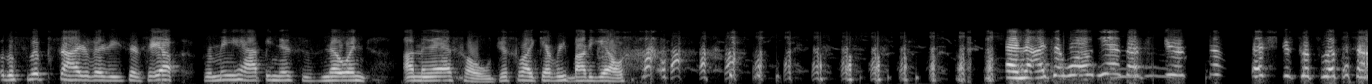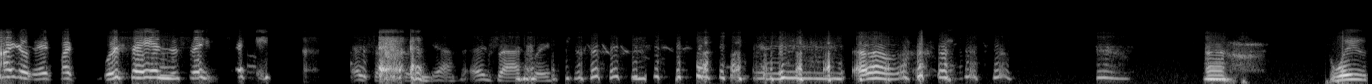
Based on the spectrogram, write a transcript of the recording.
the flip side of it. He says, yeah, for me, happiness is knowing I'm an asshole, just like everybody else. And I said, well, yeah, that's just that's just the flip side of it, but we're saying the same thing. Exactly. Yeah, exactly. oh. Uh, we,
